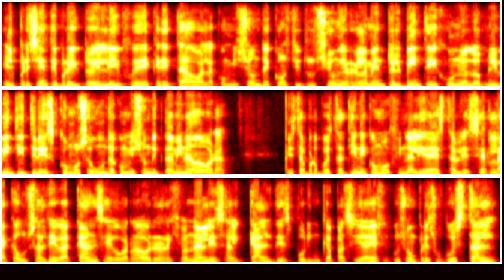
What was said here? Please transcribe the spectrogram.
El presente proyecto de ley fue decretado a la Comisión de Constitución y Reglamento el 20 de junio del 2023 como segunda comisión dictaminadora. Esta propuesta tiene como finalidad establecer la causal de vacancia de gobernadores regionales, alcaldes por incapacidad de ejecución presupuestal.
